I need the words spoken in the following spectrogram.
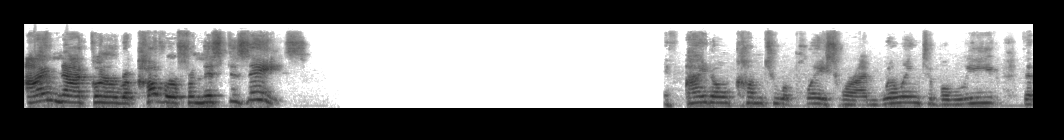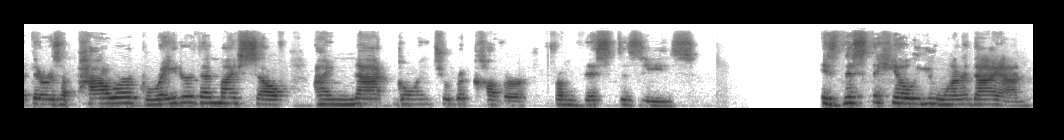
I'm not going to recover from this disease. If I don't come to a place where I'm willing to believe that there is a power greater than myself, I'm not going to recover from this disease. Is this the hill you want to die on?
